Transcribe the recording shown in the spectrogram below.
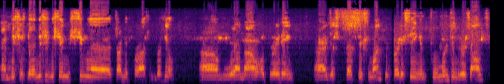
And this is the this is the same similar target for us in Brazil. Um, we are now operating uh, just uh, six months, we're already seeing improvement in the results.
